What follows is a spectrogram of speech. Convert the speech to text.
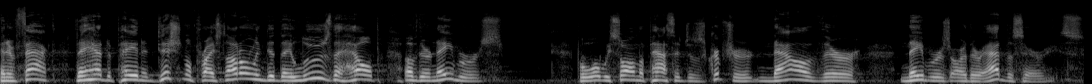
And in fact, they had to pay an additional price. Not only did they lose the help of their neighbors, but what we saw in the passage of Scripture, now their neighbors are their adversaries.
